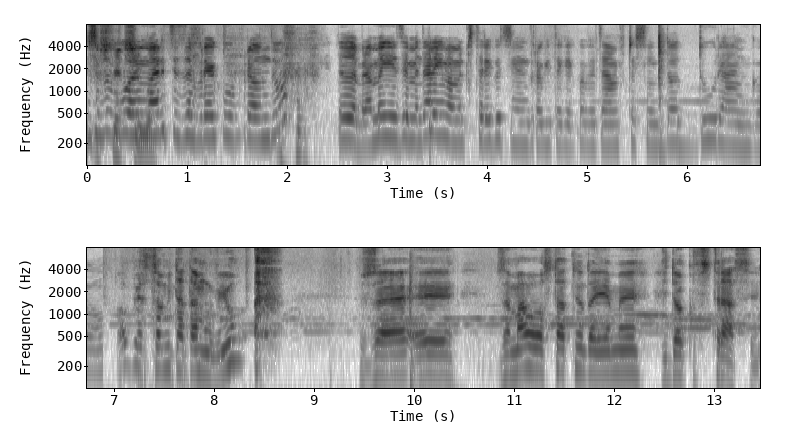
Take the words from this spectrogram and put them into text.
żeby w. Walmarcie zabrakło prądu? No dobra, my jedziemy dalej, mamy 4 godziny drogi, tak jak powiedziałam wcześniej, do Durango. O, wiesz co mi tata mówił? Że y, za mało ostatnio dajemy widoków z trasy.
